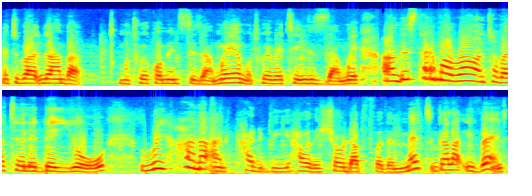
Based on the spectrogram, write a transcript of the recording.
Netubagamba mutwe comments zamwe mutwe ratings zamwe and this time around yo rihanna and cardi b how they showed up for the met gala event.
